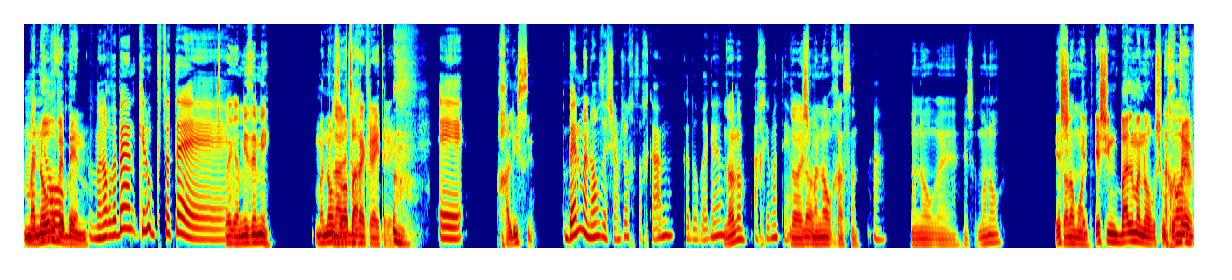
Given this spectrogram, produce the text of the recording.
מנור ובן. מנור ובן, כאילו קצת... אה, רגע, מי זה מי? מנור לא, זו אני הבת. צוחק, ראיתי, ראיתי. אה, חליסי. בן מנור זה שם של שחקן כדורגל? לא, לא. הכי מתאים. לא, יש לא. מנור חסן. אה. מנור, אה, יש עוד מנור? יש, סולומון. יש ענבל מנור שהוא נכון, כותב,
